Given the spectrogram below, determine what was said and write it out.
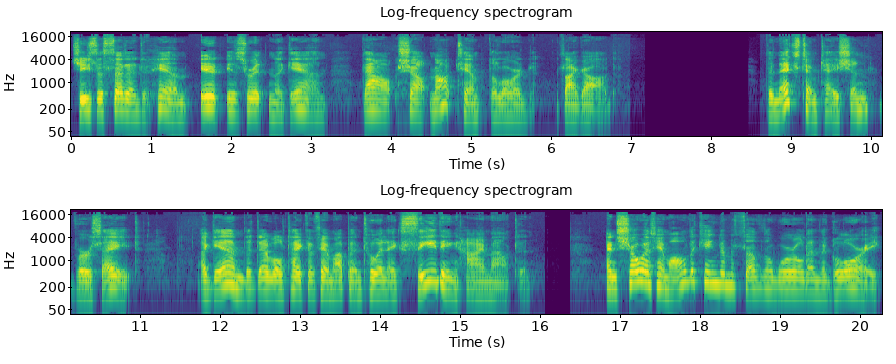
Jesus said unto him, It is written again, Thou shalt not tempt the Lord thy God. The next temptation, verse 8 Again the devil taketh him up into an exceeding high mountain, and showeth him all the kingdoms of the world and the glory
